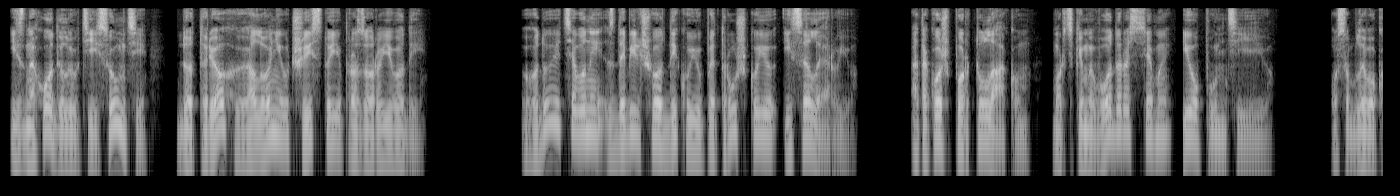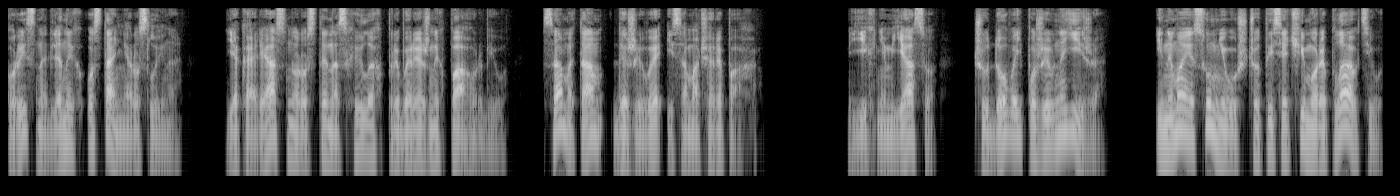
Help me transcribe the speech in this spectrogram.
і знаходили в цій сумці до трьох галонів чистої прозорої води. Годуються вони здебільшого дикою петрушкою і селерою, а також портулаком, морськими водоростями і опунцією. Особливо корисна для них остання рослина, яка рясно росте на схилах прибережних пагорбів, саме там, де живе і сама черепаха. Їхнє м'ясо чудова й поживна їжа, і немає сумніву, що тисячі мореплавців,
